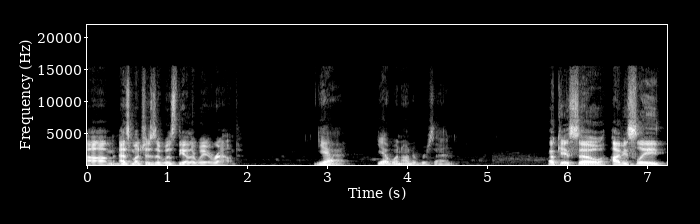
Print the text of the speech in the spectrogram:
um Mhm. as much as it was the other way around Yeah, yeah, one hundred percent. Okay, so obviously,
